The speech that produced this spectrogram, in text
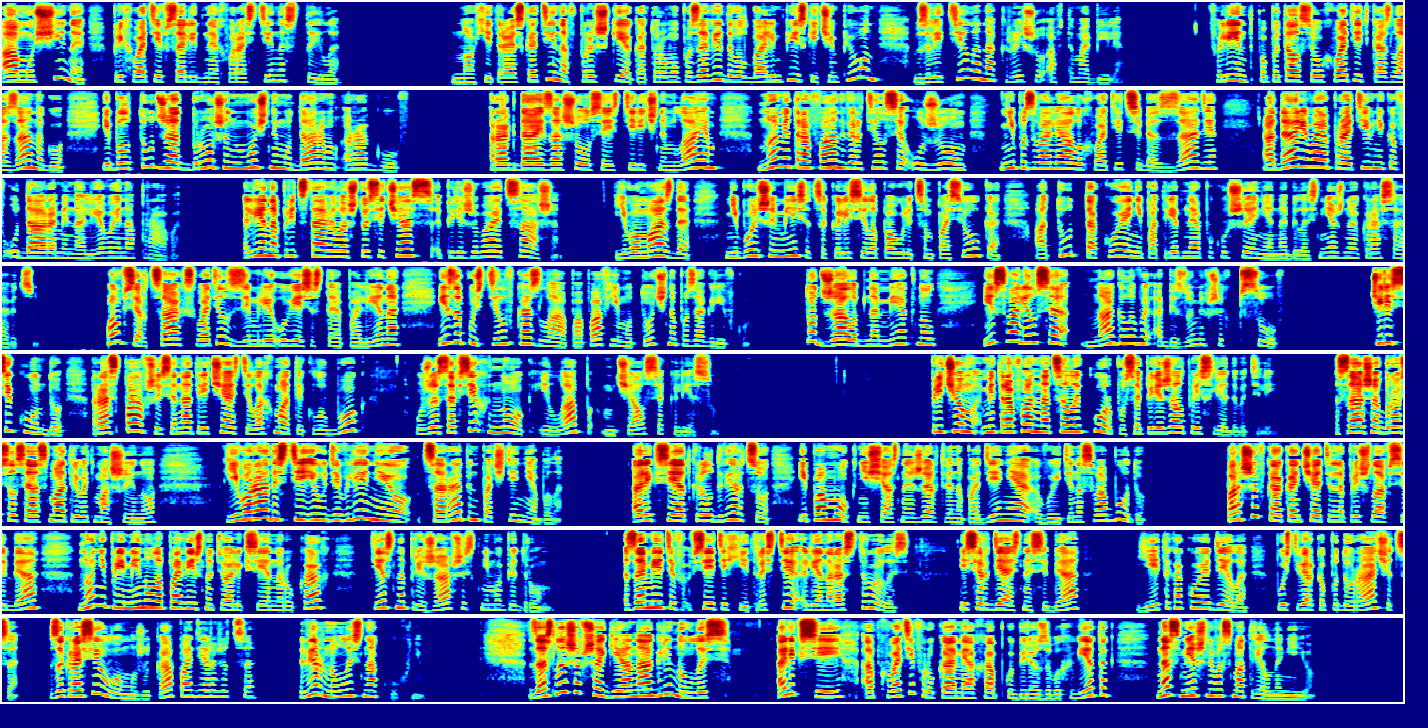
а мужчины, прихватив солидные хворостины, с тыла. Но хитрая скотина в прыжке, которому позавидовал бы олимпийский чемпион, взлетела на крышу автомобиля. Флинт попытался ухватить козла за ногу и был тут же отброшен мощным ударом рогов. Рогдай зашелся истеричным лаем, но Митрофан вертелся ужом, не позволял ухватить себя сзади, одаривая противников ударами налево и направо. Лена представила, что сейчас переживает Саша. Его Мазда не больше месяца колесила по улицам поселка, а тут такое непотребное покушение на белоснежную красавицу. Он в сердцах схватил с земли увесистое полено и запустил в козла, попав ему точно по загривку. Тот жалобно мекнул и свалился на головы обезумевших псов. Через секунду распавшийся на три части лохматый клубок уже со всех ног и лап мчался к лесу. Причем Митрофан на целый корпус опережал преследователей. Саша бросился осматривать машину, к его радости и удивлению царапин почти не было. Алексей открыл дверцу и помог несчастной жертве нападения выйти на свободу. Паршивка окончательно пришла в себя, но не приминула повиснуть у Алексея на руках, тесно прижавшись к нему бедром. Заметив все эти хитрости, Лена расстроилась и, сердясь на себя, ей-то какое дело, пусть Верка подурачится, за красивого мужика подержится — вернулась на кухню. Заслышав шаги, она оглянулась. Алексей, обхватив руками охапку березовых веток, насмешливо смотрел на нее.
